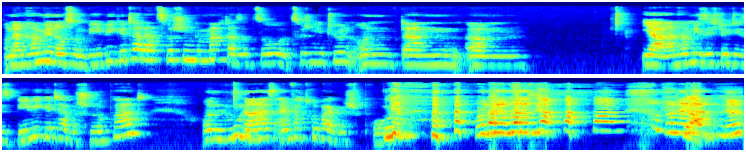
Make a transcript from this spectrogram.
Und dann haben wir noch so ein Babygitter dazwischen gemacht, also so zwischen die Türen und dann, ähm, ja, dann haben die sich durch dieses Babygitter beschnuppert und Luna ist einfach drüber gesprungen. und dann hat, und dann ja. hat, ne?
